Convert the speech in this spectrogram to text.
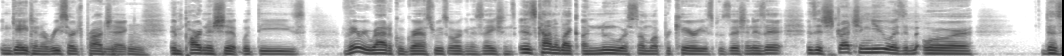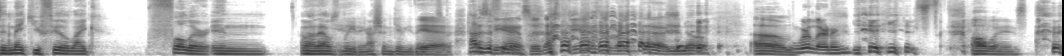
engage in a research project Mm-hmm. in partnership with these very radical grassroots organizations is kind of like a new or somewhat precarious position. Is it is it stretching you, or, is it, or does it make you feel like fuller in? Well, that was leading. I shouldn't give you the yeah, answer. How does it That's feel? the Answer. That's the answer right there. You know, um, We're learning. Yes, Always.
